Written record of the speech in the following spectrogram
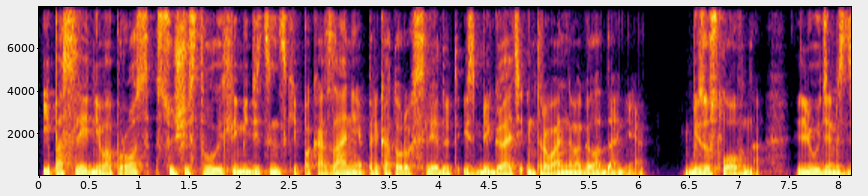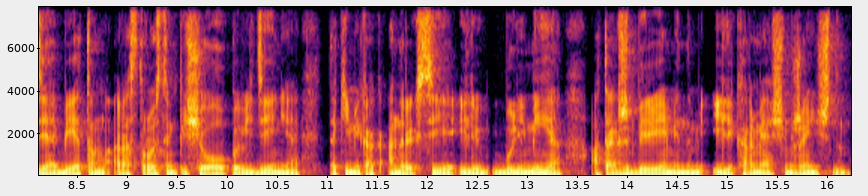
И последний вопрос, существуют ли медицинские показания, при которых следует избегать интервального голодания? Безусловно, людям с диабетом, расстройством пищевого поведения, такими как анорексия или булимия, а также беременным или кормящим женщинам,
